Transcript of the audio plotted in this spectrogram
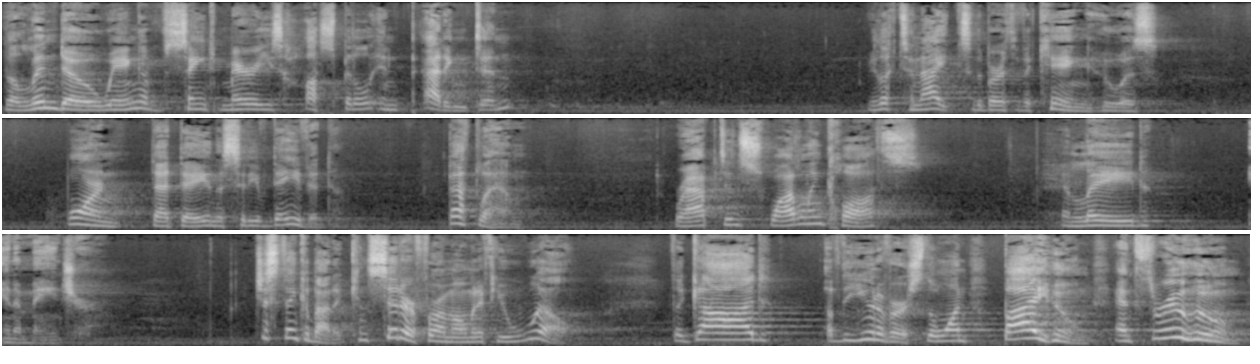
the Lindo wing of St. Mary's Hospital in Paddington. We look tonight to the birth of a king who was born that day in the city of David, Bethlehem, wrapped in swaddling cloths and laid in a manger. Just think about it. Consider for a moment, if you will, the God of the universe, the one by whom and through whom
